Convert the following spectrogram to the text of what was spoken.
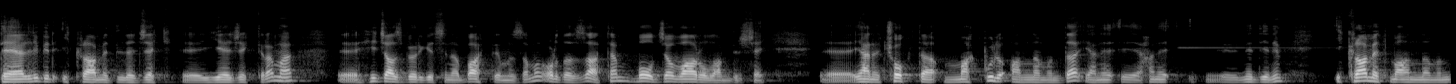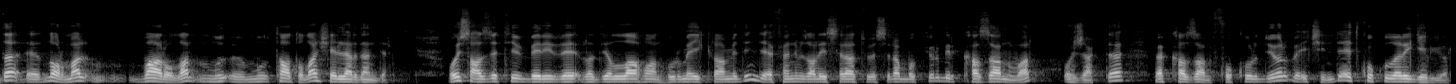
değerli bir ikram edilecek e, yiyecektir ama e, Hicaz bölgesine baktığımız zaman orada zaten bolca var olan bir şey. E, yani çok da makbul anlamında yani e, hani e, ne diyelim ikram etme anlamında e, normal var olan, mu, e, mutat olan şeylerdendir. Oysa Hazreti Berire radıyallahu anh hurma ikram edince Efendimiz aleyhissalatü vesselam bakıyor bir kazan var ocakta ve kazan fokur diyor ve içinde et kokuları geliyor.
